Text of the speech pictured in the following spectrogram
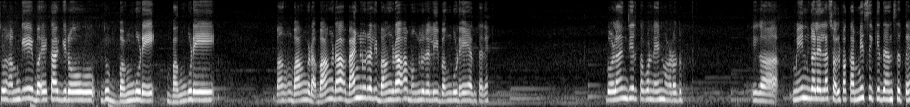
ಸೊ ನಮಗೆ ಬೇಕಾಗಿರೋದು ಬಂಗುಡೆ ಬಂಗುಡೆ, ಬಂಗ್, ಬಾಂಗ್ಡ ಬಾಂಗ್ಡ, ಬ್ಯಾಂಗ್ಳೂರಲ್ಲಿ ಬಾಂಗ್ಡ, ಮಂಗಳೂರಲ್ಲಿ ಬಂಗುಡೆ ಅಂತಾರೆ. ಬೊಳಂಜೀರ್ ತಗೊಂಡು ಏನು ಮಾಡೋದು? ಈಗ ಮೀನುಗಳೆಲ್ಲ ಸ್ವಲ್ಪ ಕಮ್ಮಿ ಸಿಕ್ಕಿದೆ ಅನಿಸುತ್ತೆ.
